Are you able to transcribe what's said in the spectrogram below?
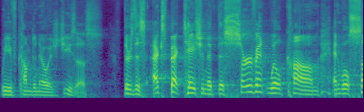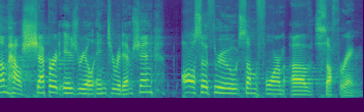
we've come to know as Jesus. There's this expectation that this servant will come and will somehow shepherd Israel into redemption, also through some form of suffering.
